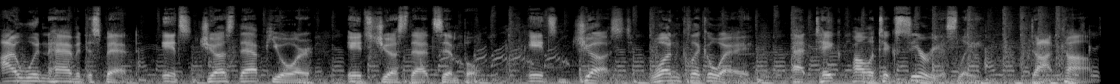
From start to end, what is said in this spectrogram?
I wouldn't have it to spend. It's just that pure. It's just that simple. It's just one click away at takepoliticsseriously.com.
